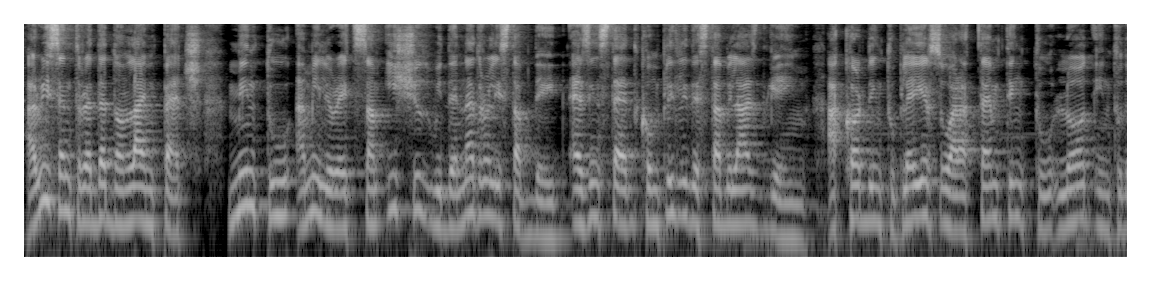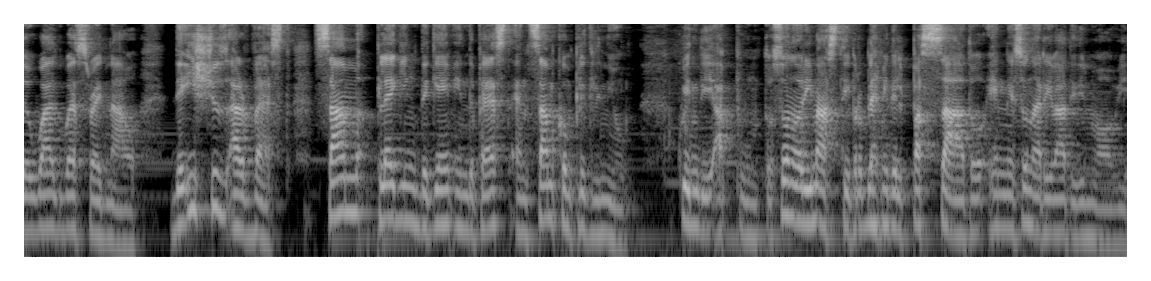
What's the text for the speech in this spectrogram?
A recent Red Dead Online patch meant to ameliorate some issues with the naturalist update, as instead completely destabilized game, according to players who are attempting to load into the Wild West right now. The issues are vast, some plaguing the game in the past and some completely new. Quindi, appunto, sono rimasti i problemi del passato e ne sono arrivati di nuovi.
